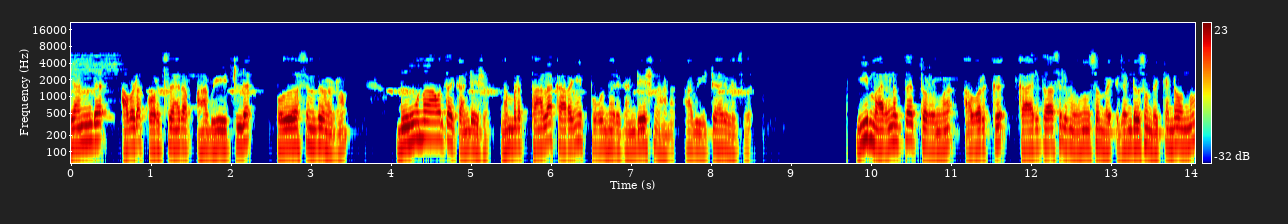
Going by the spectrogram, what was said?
രണ്ട് അവിടെ കുറച്ചു നേരം ആ വീട്ടിൽ പൊതുദർശനത്തിന് വരണം. മൂന്നാമത്തെ കണ്ടീഷൻ നമ്മുടെ തല കറങ്ങിപ്പോകുന്ന ഒരു കണ്ടീഷനാണ് ആ വീട്ടുകാർ വെച്ചത്. ഈ മരണത്തെ തുടർന്ന് അവർക്ക് കാരിത്താസിൽ മൂന്ന് ദിവസം രണ്ട് ദിവസം വെക്കേണ്ട വന്നു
